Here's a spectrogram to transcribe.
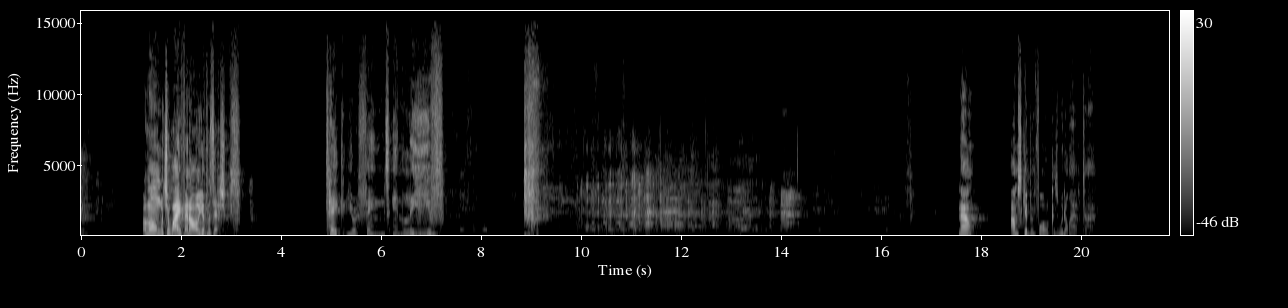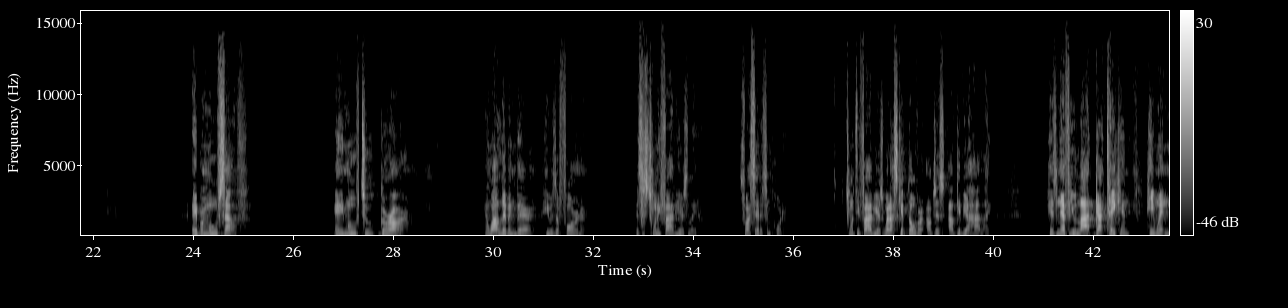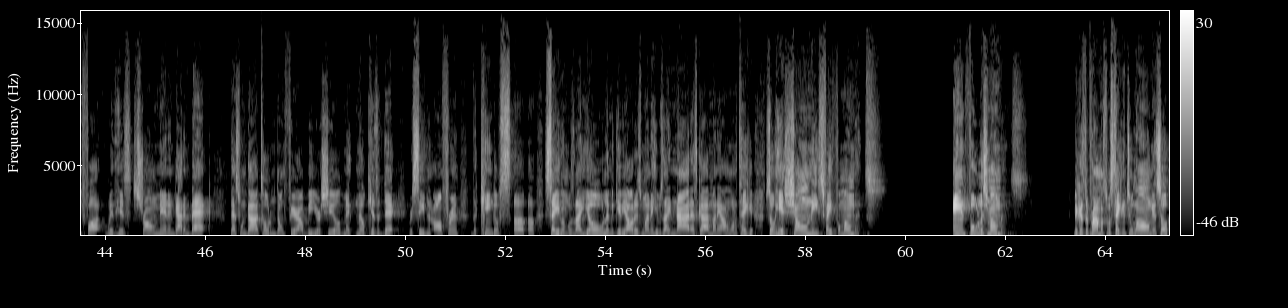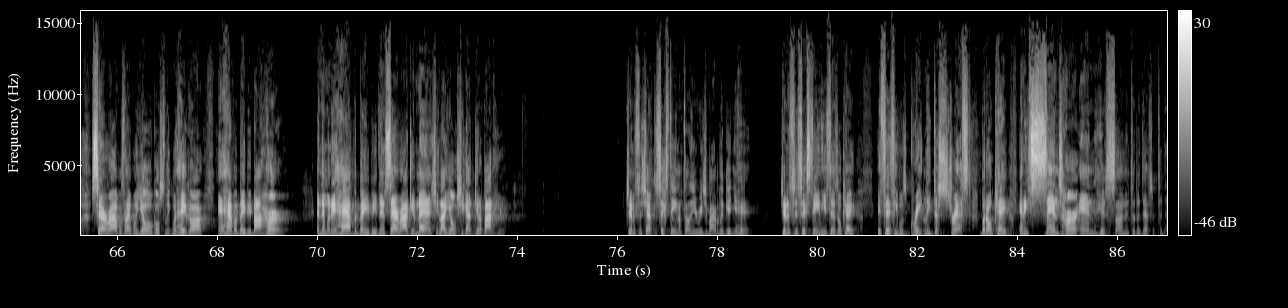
along with your wife and all your possessions. Take your things and leave. now, I'm skipping forward because we don't have time. Abram moved south and he moved to Gerar. And while living there, he was a foreigner. This is 25 years later. That's why I said it's important. 25 years. What I skipped over, I'll just I'll give you a highlight. His nephew Lot got taken. He went and fought with his strong men and got him back. That's when God told him, Don't fear, I'll be your shield. Melchizedek received an offering. The king of uh, uh, Salem was like, Yo, let me give you all this money. He was like, Nah, that's God money. I don't want to take it. So he has shown these faithful moments and foolish moments because the promise was taking too long. And so Sarai was like, Well, yo, go sleep with Hagar and have a baby by her. And then when they have the baby, then Sarai get mad. She's like, Yo, she got to get up out of here. Genesis chapter 16, I'm telling you, read your Bible, they'll get in your head. Genesis 16, he says, okay, it says he was greatly distressed, but okay, and he sends her and his son into the desert to die.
